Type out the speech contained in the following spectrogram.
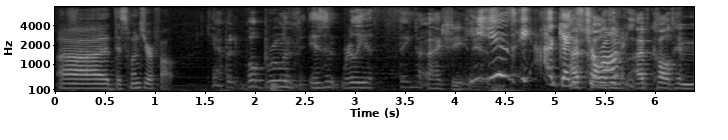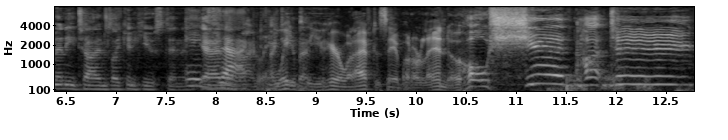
Uh, this one's your fault. Yeah, but Will Bruin isn't really a thing. Actually, it He is. is he- against I've called Toronto. him. I've called him many times, like in Houston. Yeah, never. Exactly. I Wait till you hear what I have to say about Orlando. Oh shit! Hot take.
